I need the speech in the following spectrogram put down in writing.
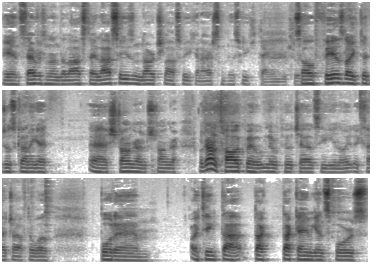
against Everton on the last day last season, Norwich last week, and Arsenal this week. Dangerous. So it feels like they're just going to get uh, stronger and stronger. We're going to talk about Liverpool, Chelsea, United, etc. after a while, but um, I think that, that that game against Spurs,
